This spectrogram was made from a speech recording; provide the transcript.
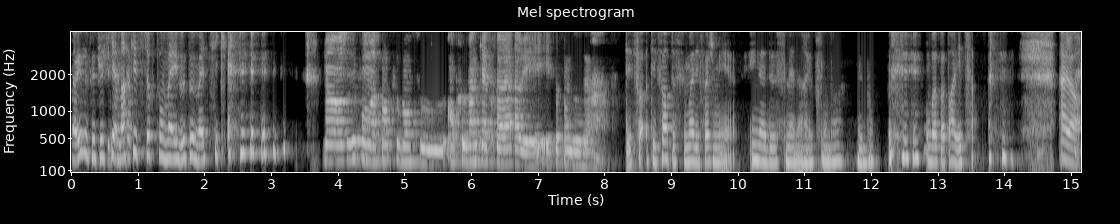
Bah oui, parce que c'est ce qui a marqué sur ton mail automatique. non, je réponds maintenant souvent sous entre 24 heures et, et 72 heures. T'es fort, t'es forte parce que moi, des fois, je mets une à deux semaines à répondre. Mais bon, on va pas parler de ça. Alors,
